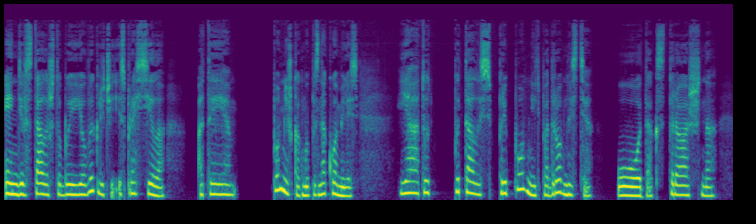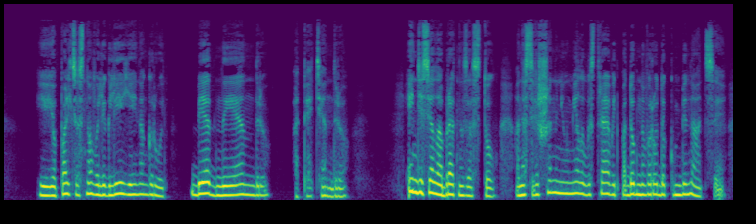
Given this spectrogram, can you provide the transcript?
Энди встала, чтобы ее выключить, и спросила, «А ты помнишь, как мы познакомились? Я тут пыталась припомнить подробности». «О, так страшно!» Ее пальцы снова легли ей на грудь. «Бедный Эндрю!» Опять Эндрю. Энди села обратно за стол. Она совершенно не умела выстраивать подобного рода комбинации —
